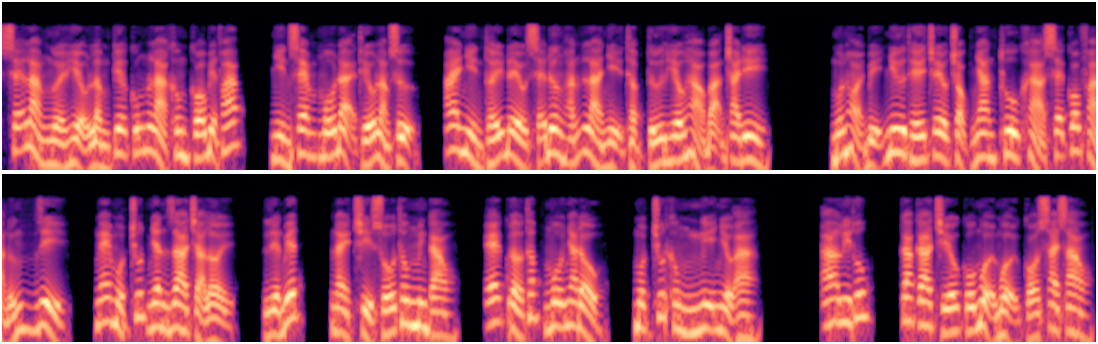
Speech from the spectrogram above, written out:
Sẽ làm người hiểu lầm kia cũng là không có biện pháp, nhìn xem mỗi đại thiếu làm sự, ai nhìn thấy đều sẽ đương hắn là nhị thập tứ hiếu hảo bạn trai đi. Muốn hỏi bị như thế trêu chọc nhan thu khả sẽ có phản ứng gì, nghe một chút nhân ra trả lời, liền biết, này chỉ số thông minh cao, EQ thấp môi nha đầu, một chút không nghĩ nhiều a. À. A ly thúc, ca ca chiếu cố muội muội có sai sao?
